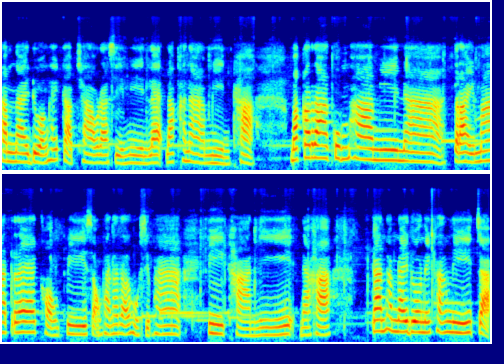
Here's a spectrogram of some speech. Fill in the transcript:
ทำนายดวงให้กับชาวราศีมีนและลัคนามีนค่ะ มกรากุมภามีนา ไตรมาสแรกของปี 2565 ปีขานนี้นะคะ การทำนายดวงในครั้งนี้จะ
